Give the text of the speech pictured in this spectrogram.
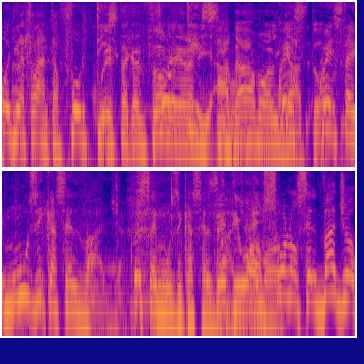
gruppo di Atlanta, fortissimo. Questa canzone era di fortissimo. Adamo al Quest- gatto. Questa è musica selvaggia. Questa è musica selvaggia. Senti, È uomo. il suono selvaggio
